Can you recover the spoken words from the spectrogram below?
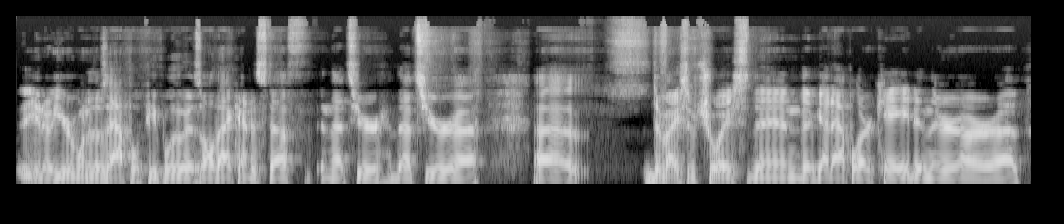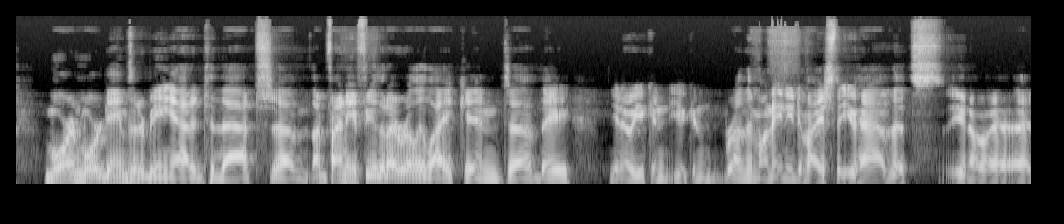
you know, you're one of those Apple people who has all that kind of stuff, and that's your that's your uh, uh, device of choice. Then they've got Apple Arcade, and there are uh, more and more games that are being added to that. Um, I'm finding a few that I really like, and uh, they, you know, you can you can run them on any device that you have that's you know a, a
